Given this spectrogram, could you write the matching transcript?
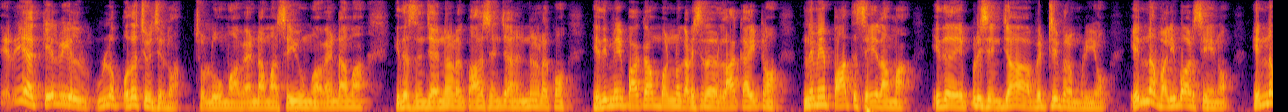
நிறைய கேள்விகள் உள்ளே புதைச்சி வச்சுருக்கலாம். சொல்லுவோமா வேண்டாமா செய்வோமா வேண்டாமா இதை செஞ்சால் என்ன நடக்கும் அதை செஞ்சால் என்ன நடக்கும் எதுவுமே பார்க்காம பண்ணணும் கடைசியில் லாக் ஆகிட்டோம் இன்னுமே பார்த்து செய்யலாமா இதை எப்படி செஞ்சால் வெற்றி பெற முடியும் என்ன வழிபாடு செய்யணும் என்ன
